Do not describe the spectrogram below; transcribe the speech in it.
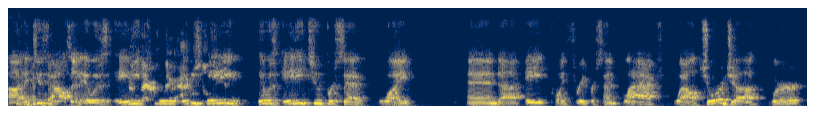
uh, in 2000 it was 82. they're it was actually- 80. It was 82 percent white, and uh, 8.3% black, while Georgia, where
